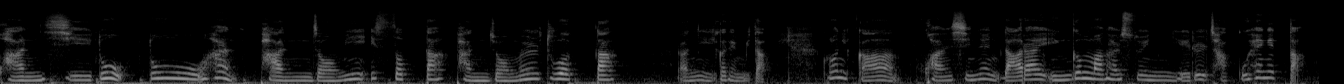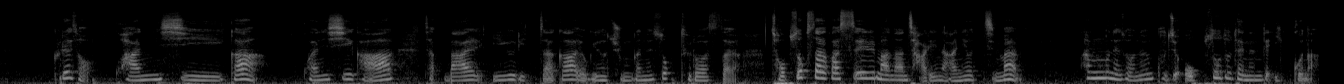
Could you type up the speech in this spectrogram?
관시도 또한 반점이 있었다, 반점을 두었다 라는 얘기가 됩니다. 그러니까 관시는 나라의 임금만 할 수 있는 예를 자꾸 행했다. 그래서 관시가 관시가 자, 말 이을 이자가 여기서 중간에 쏙 들어왔어요. 접속사가 쓰일 만한 자리는 아니었지만 한문에서는 굳이 없어도 되는데 있거나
